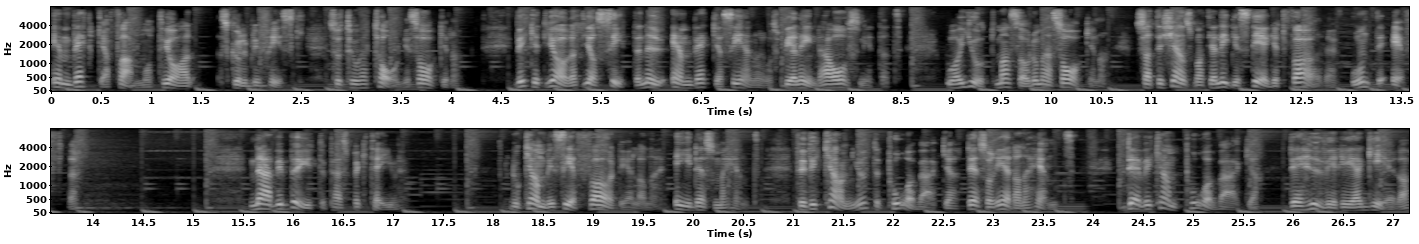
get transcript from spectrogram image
en vecka framåt till jag skulle bli frisk, så tog jag tag i sakerna. Vilket gör att jag sitter nu en vecka senare och spelar in det här avsnittet och har gjort massa av de här sakerna så att det känns som att jag ligger steget före och inte efter. När vi byter perspektiv då kan vi se fördelarna i det som har hänt. För vi kan ju inte påverka det som redan har hänt. Det vi kan påverka, det är hur vi reagerar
